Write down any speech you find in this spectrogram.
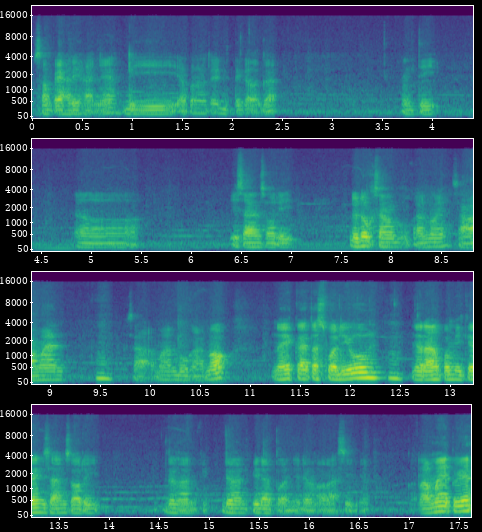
sampai hari hanya di apa namanya di Tegalega nanti eh Isa Ansori duduk sama Bung Karno ya salaman Hmm. salaman Bung Karno. Naik ke atas podium Hmm. nyerang pemikiran Isa Ansori dengan dengan pidatonya dengan orasinya. Ramai itu ya.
